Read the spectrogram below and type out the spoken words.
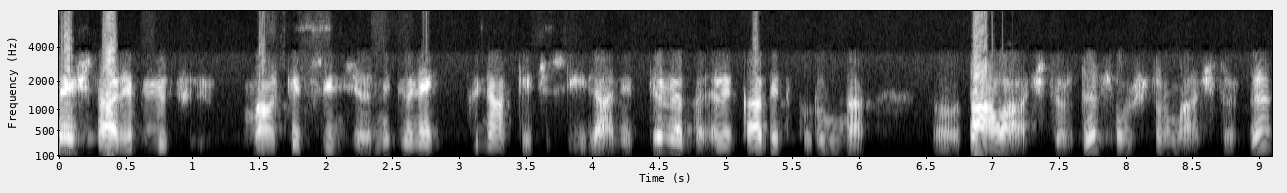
beş tane büyük market zincirini güne, günah keçisi ilan etti ve rekabet kurumuna dava açtırdı, soruşturma açtırdı.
